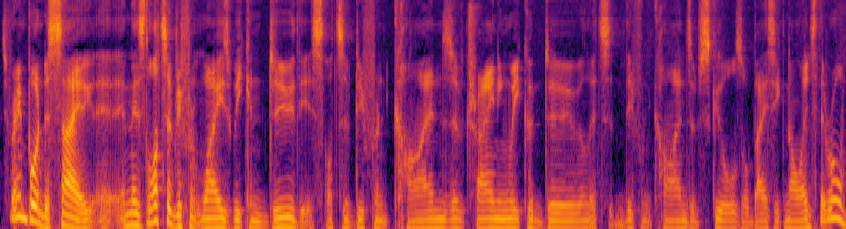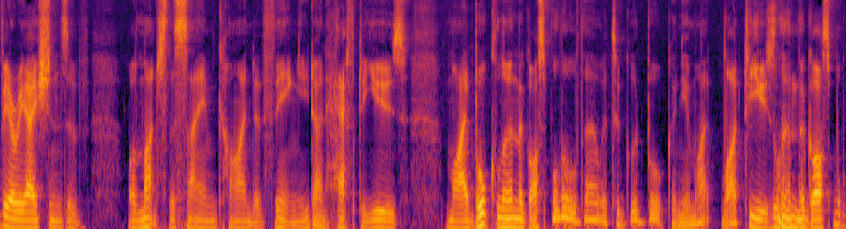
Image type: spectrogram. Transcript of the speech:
it's very important to say, and there's lots of different ways we can do this, lots of different kinds of training we could do, lots of different kinds of skills or basic knowledge. They're all variations of, of much the same kind of thing. You don't have to use my book, Learn the Gospel, although it's a good book and you might like to use Learn the Gospel.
